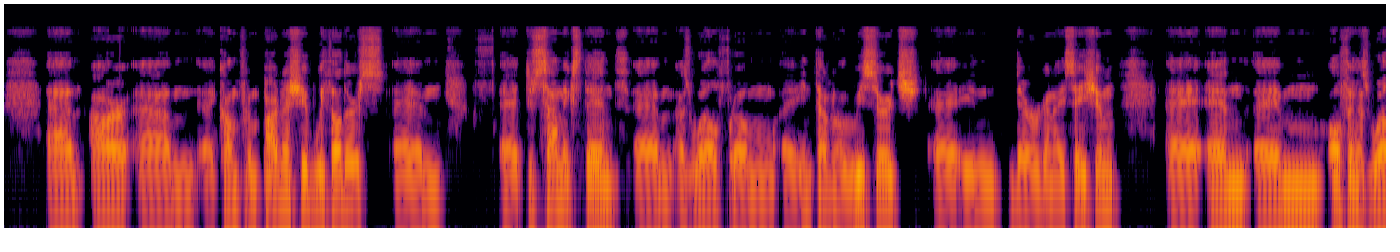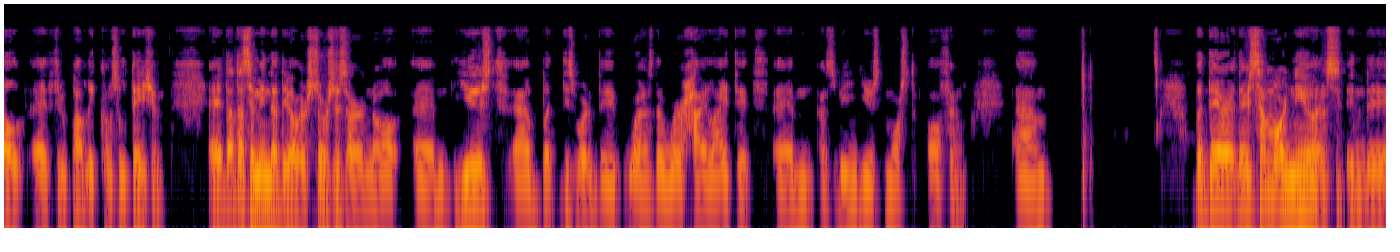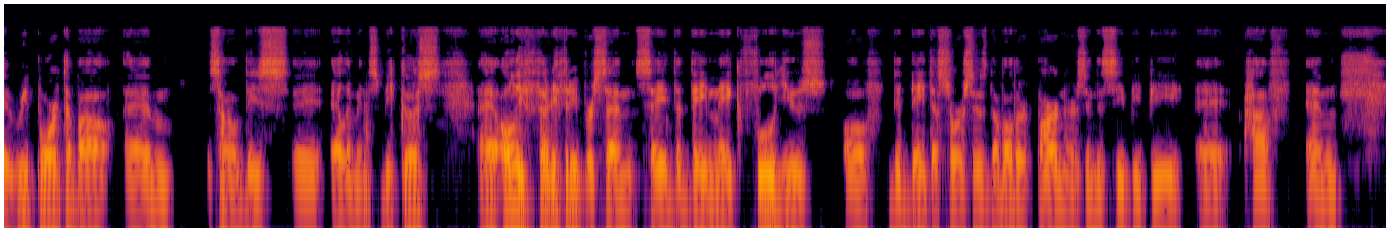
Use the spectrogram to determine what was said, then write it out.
um, are um, uh, come from partnership with others, um, uh, to some extent um, as well from uh, internal research uh, in their organization, and um, often as well uh, through public consultation. Uh, that doesn't mean that the other sources are not um, used, but these were the ones that were highlighted um, as being used most often. Um, but there, there's some more nuance in the report about um, some of these uh, elements because uh, only 33% say that they make full use of the data sources that other partners in the CPP uh, have. And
